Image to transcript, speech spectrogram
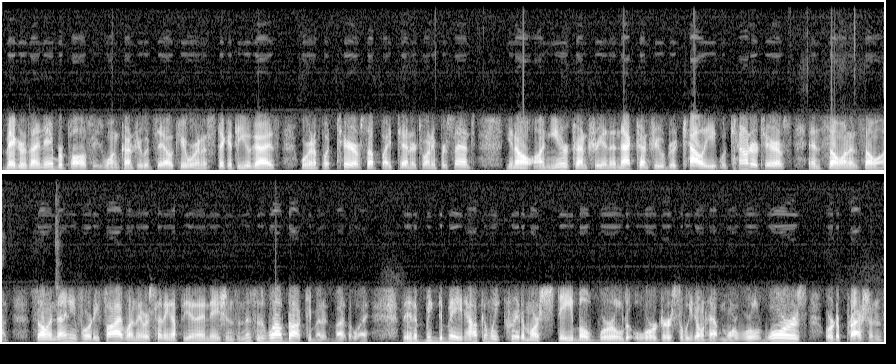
beggar thy neighbor policies. One country would say, okay, we're going to stick it to you guys. We're going to put tariffs up by 10 or 20 percent, you know, on your country, and then that country would retaliate with counter tariffs, and so on and so on. So in 1945, when they were setting up the United Nations, and this is well documented, by the way, they had a big debate. How can we create a more stable world order so we don't have more world wars or depressions?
